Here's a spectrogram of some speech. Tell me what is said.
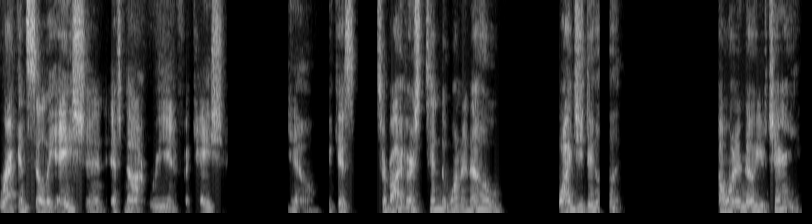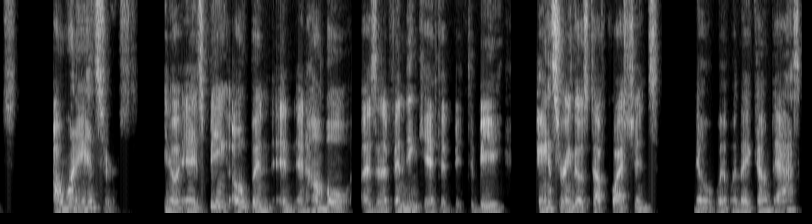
reconciliation, if not reunification, you know, because survivors tend to want to know, why'd you do it? I want to know you've changed. I want answers, you know, and it's being open and, and humble as an offending kid to be, to be answering those tough questions, you know, when, when they come to ask.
